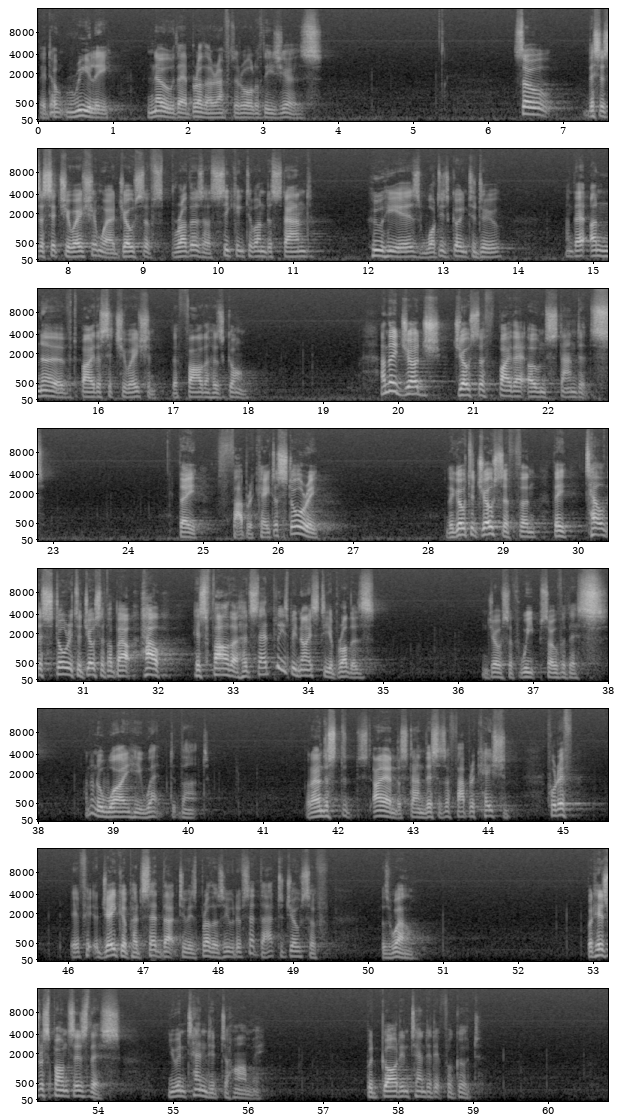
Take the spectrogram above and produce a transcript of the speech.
They don't really know their brother after all of these years. So, this is a situation where Joseph's brothers are seeking to understand who he is, what he's going to do, and they're unnerved by the situation. Their father has gone. And they judge Joseph by their own standards. They fabricate a story. They go to Joseph and they tell this story to Joseph about how his father had said, Please be nice to your brothers. And Joseph weeps over this. I don't know why he wept at that. But I, understood, I understand this as a fabrication. For if, if Jacob had said that to his brothers, he would have said that to Joseph as well. But his response is this You intended to harm me, but God intended it for good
